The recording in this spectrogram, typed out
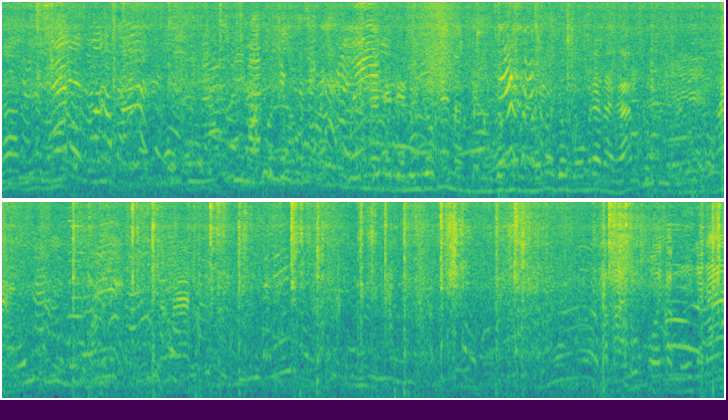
เดี๋ยวลุงยกให้มันเดี๋ยวลุงยกให้มันลุงก็ยกยกไม่ได้นะครับทำมาลูกโอยกับมือก็ได้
